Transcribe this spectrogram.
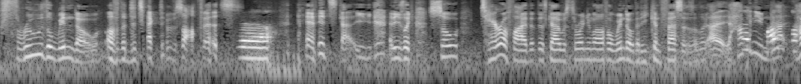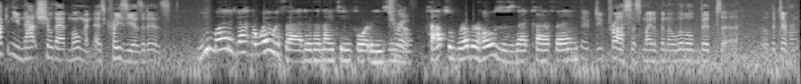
through the window of the detective's office. Yeah. And it's got, and he's like so terrified that this guy was throwing him off a window that he confesses. Like, I, how can you not? How can you not show that moment as crazy as it is? You might have gotten away with that in the 1940s. You True. know, cops with rubber hoses, and that kind of thing. Their due process might have been a little bit, uh, a little bit different.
